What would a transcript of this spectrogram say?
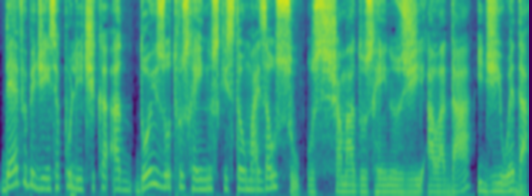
deve obediência política a dois outros reinos que estão mais ao sul, os chamados reinos de Aladá e de Uedá.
